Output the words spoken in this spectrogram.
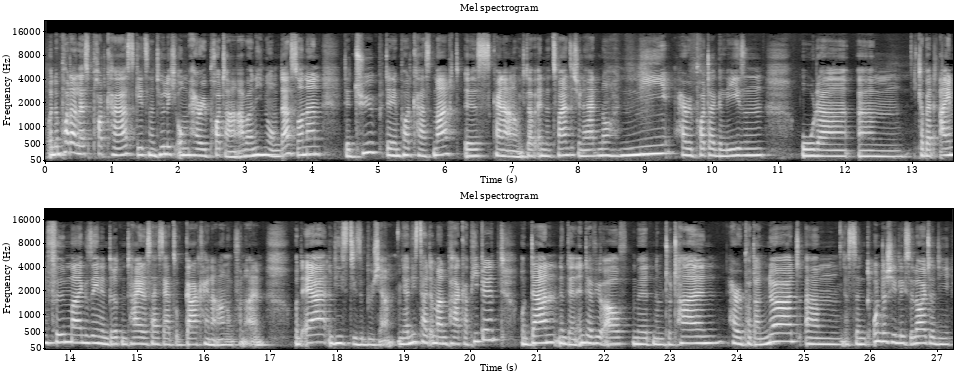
Und im Potterless Podcast geht es natürlich um Harry Potter, aber nicht nur um das, sondern der Typ, der den Podcast macht, ist, keine Ahnung, ich glaube Ende 20 und er hat noch nie Harry Potter gelesen oder ähm, ich glaube, er hat einen Film mal gesehen, den dritten Teil. Das heißt, er hat so gar keine Ahnung von allem. Und er liest diese Bücher. Und er liest halt immer ein paar Kapitel und dann nimmt er ein Interview auf mit einem totalen Harry Potter Nerd. Ähm, das sind unterschiedlichste Leute, die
